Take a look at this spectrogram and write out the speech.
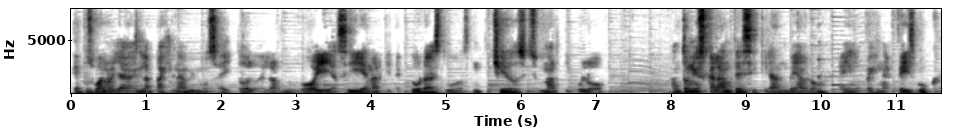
que pues bueno, ya en la página vimos ahí todo lo del Art Nouveau y así, en arquitectura, estuvo bastante chido, se hizo un artículo Antonio Escalante, si quieran véanlo ahí en la página de Facebook.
